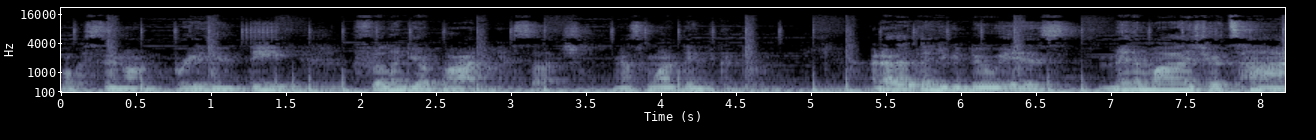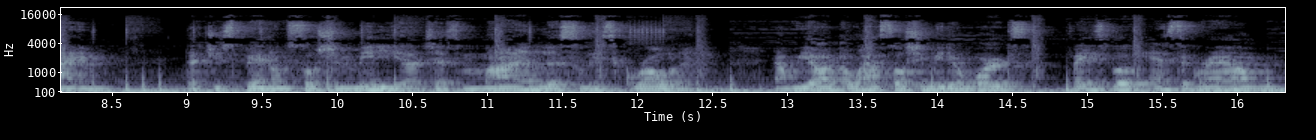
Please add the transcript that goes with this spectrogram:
focusing on breathing deep, feeling your body and such. And that's one thing you can do. Another thing you can do is minimize your time that you spend on social media just mindlessly scrolling. Now we all know how social media works, Facebook, Instagram,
